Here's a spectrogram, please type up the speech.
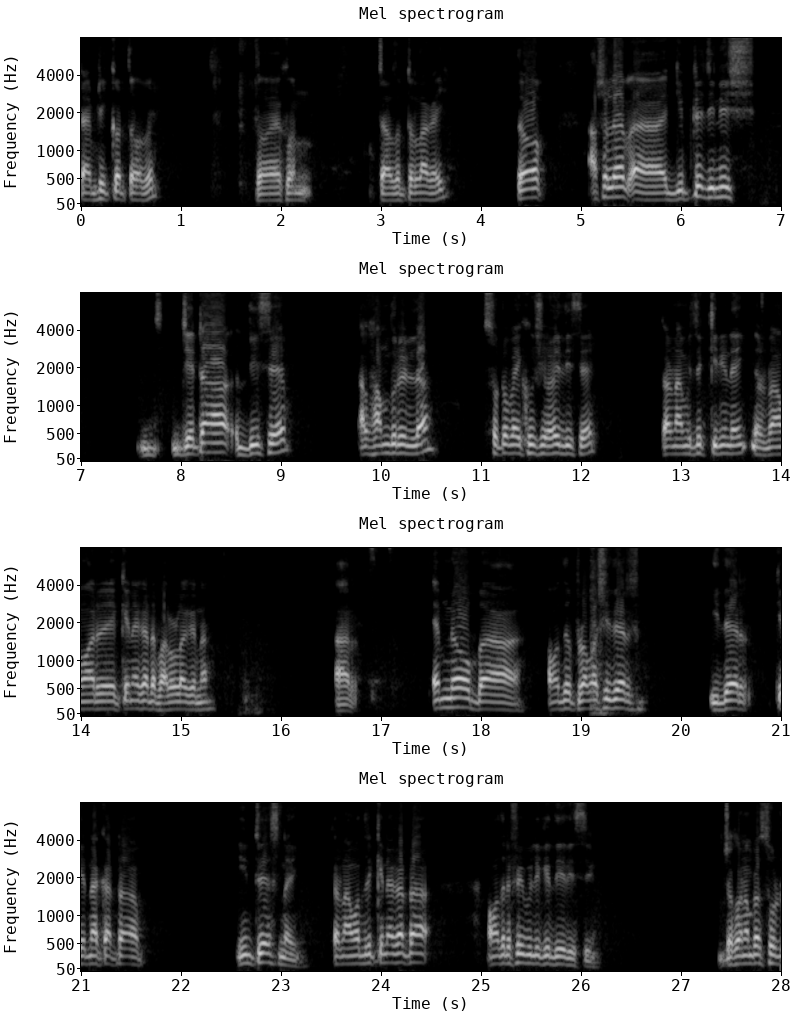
টাইম ঠিক করতে হবে। তো এখন চার্জারটা লাগাই। তো আসলে গিফটের জিনিস যেটা দিছে, আলহামদুলিল্লাহ। ছোট ভাই খুশি হয়ে দিছে। কারণ আমি তো কিনি নাই, কারণ আমার কেনাকাটা ভালো লাগে না। আর এমনিও আমাদের প্রবাসীদের, ঈদের কেনাকাটা ইন্টারেস্ট নাই। কারণ আমাদের কেনাকাটা আমাদের ফ্যামিলিকে দিয়ে দিছি। যখন আমরা ছোট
